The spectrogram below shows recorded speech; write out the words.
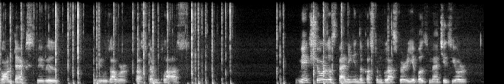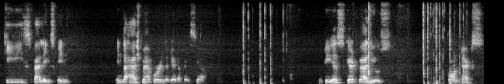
contacts. We will use our custom class. Make sure the spelling in the custom class variables matches your key spellings in in the hash map or in the database. Yeah ds get values contacts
